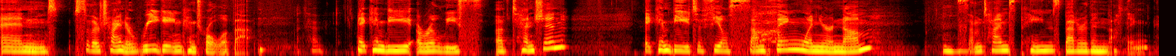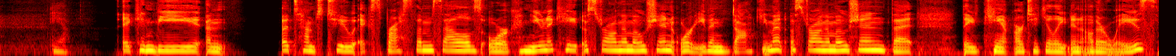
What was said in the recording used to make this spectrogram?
And so they're trying to regain control of that. Okay. It can be a release of tension. It can be to feel something when you're numb. Mm-hmm. Sometimes pain is better than nothing. Yeah. It can be an attempt to express themselves or communicate a strong emotion or even document a strong emotion that they can't articulate in other ways.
